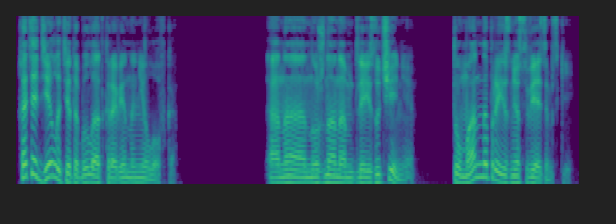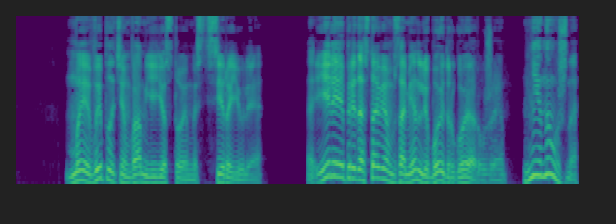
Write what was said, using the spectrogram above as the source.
Хотя делать это было откровенно неловко. «Она нужна нам для изучения», — туманно произнес Вяземский. «Мы выплатим вам ее стоимость, Сира Юлия. Или предоставим взамен любое другое оружие». «Не нужно»,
